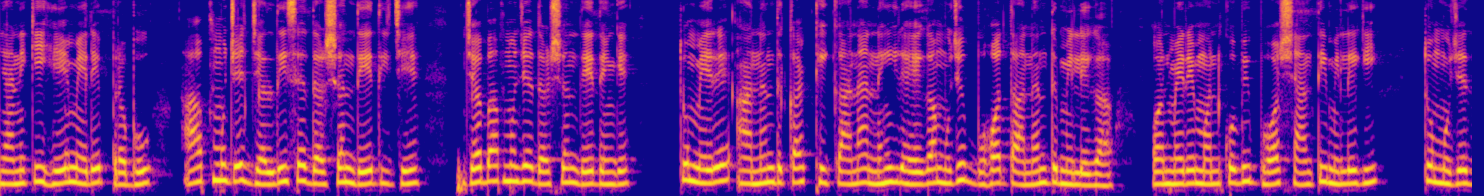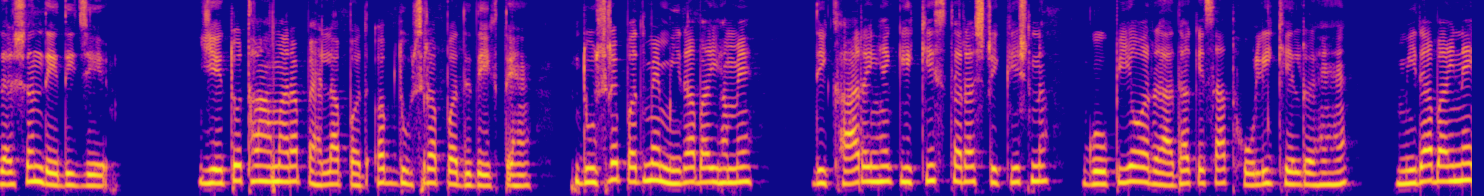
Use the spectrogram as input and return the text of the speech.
यानी कि हे मेरे प्रभु, आप मुझे जल्दी से दर्शन दे दीजिए। जब आप मुझे दर्शन दे देंगे तो मेरे आनंद का ठिकाना नहीं रहेगा, मुझे बहुत आनंद मिलेगा और मेरे मन को भी बहुत शांति मिलेगी तो मुझे दर्शन दे दीजिए। ये तो था हमारा पहला पद। अब दूसरा पद देखते हैं। दूसरे पद में मीराबाई हमें दिखा रही हैं कि किस तरह श्री कृष्ण गोपियों और राधा के साथ होली खेल रहे हैं। मीराबाई ने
